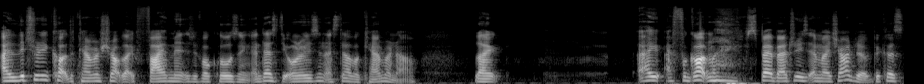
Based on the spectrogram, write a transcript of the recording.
I literally caught the camera shop like five minutes before closing, and that's the only reason I still have a camera now. Like, I I forgot my spare batteries and my charger because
